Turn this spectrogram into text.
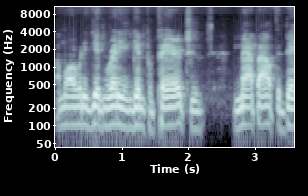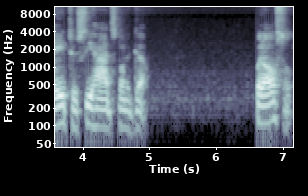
I'm already getting ready and getting prepared to map out the day to see how it's going to go. But also,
